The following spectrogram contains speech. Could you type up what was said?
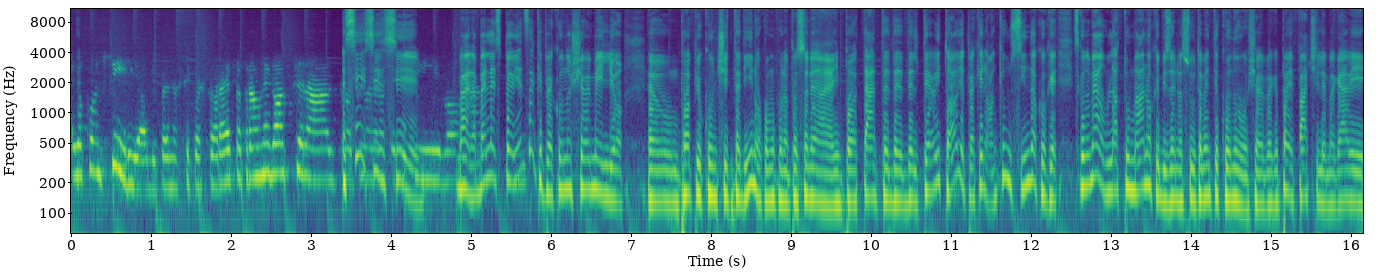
lo consiglio di prendersi quest'oretta tra un negozio e l'altro. eh, sì, sì, sì. Beh, è una bella esperienza anche per conoscere meglio eh, un proprio concittadino, comunque una persona importante de- del territorio e perché no, anche un sindaco che secondo me ha un lato umano che bisogna assolutamente conoscere, perché poi è facile magari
